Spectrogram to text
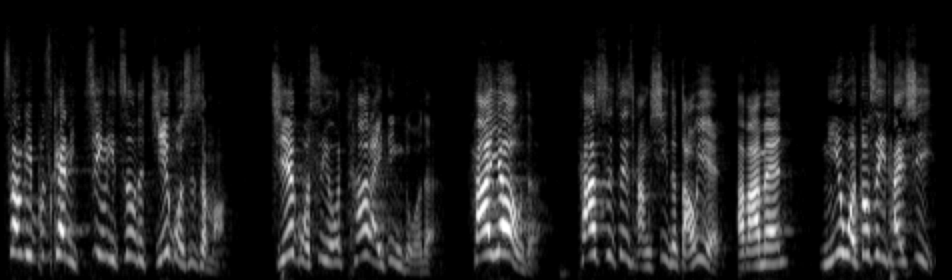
上帝不是看你尽力之后的结果是什么，结果是由他来定夺的，他要的，他是这场戏的导演，阿爸们，你我都是一台戏，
